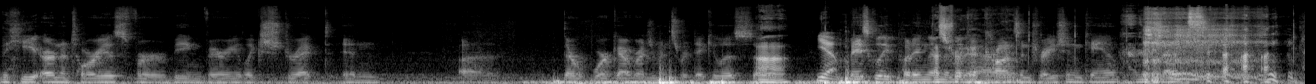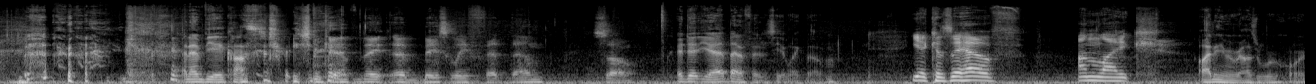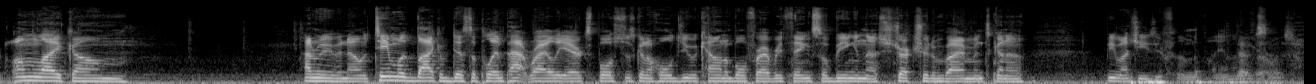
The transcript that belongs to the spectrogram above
the Heat are notorious for being very like strict and uh, their workout regimen's ridiculous. So Uh huh. Yeah. basically putting them That's in like a have, yeah. concentration camp. in a sense. An NBA concentration camp. they it basically fit them. So It did, yeah. It benefited a team like them. Yeah, because they have, unlike, Oh, I didn't even realize we were recording. unlike, um, I don't even know. Team with lack of discipline, Pat Riley, Erik Spoelstra is going to hold you accountable for everything. So being in that structured environment is going to be much easier for them to play. in. That makes Definitely. sense.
